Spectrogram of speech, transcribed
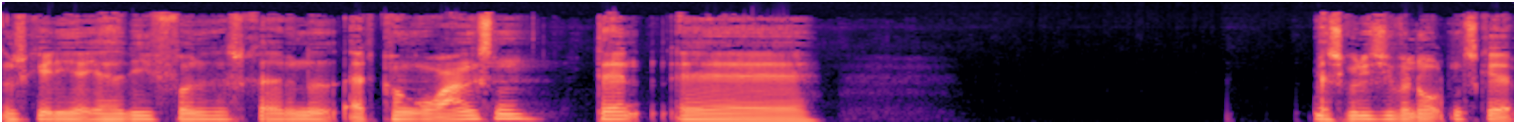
nu skal jeg lige her, jeg havde lige fundet og skrevet det ned, at konkurrencen, den, øh, jeg skulle lige sige, hvornår den skal,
